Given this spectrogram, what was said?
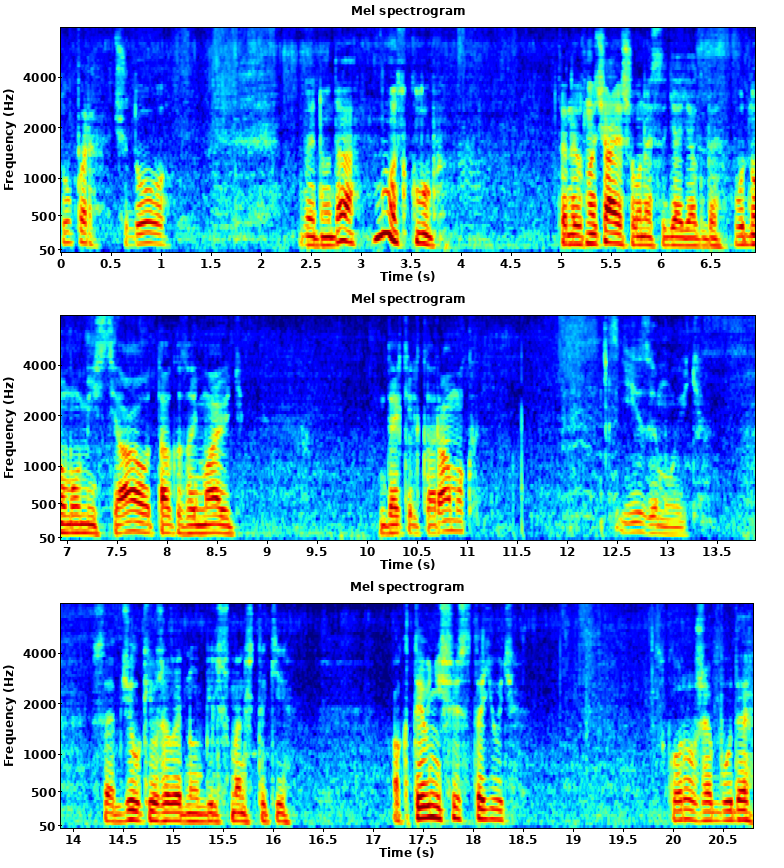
Супер, чудово. Видно, да? Ну ось клуб. Це не означає, що вони сидять якби в одному місці, а отак займають декілька рамок і зимують. Все, бджілки вже видно більш-менш такі активніші стають. Скоро вже буде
